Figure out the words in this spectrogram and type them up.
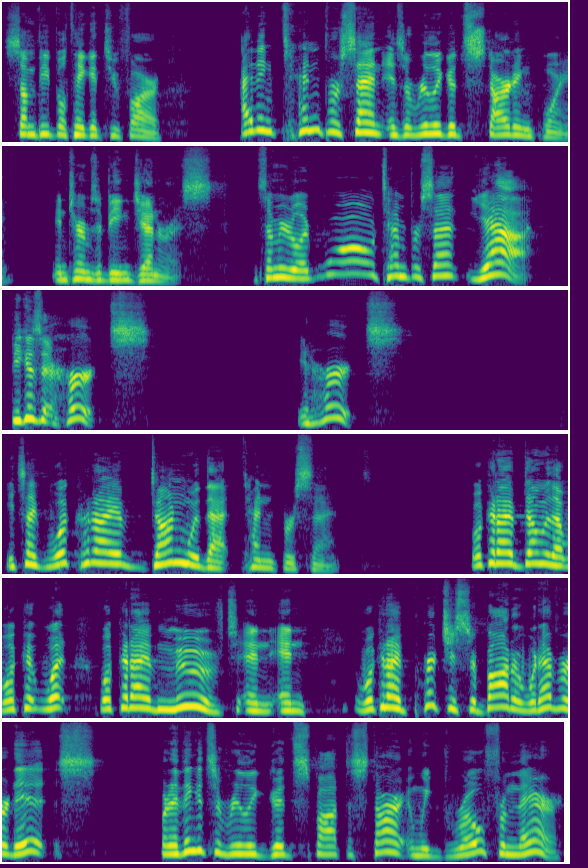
some people take it too far. I think 10% is a really good starting point in terms of being generous. some of you are like, whoa, 10%? Yeah, because it hurts. It hurts. It's like, what could I have done with that 10%? What could I have done with that? What could, what, what could I have moved and, and what could I have purchased or bought or whatever it is? But I think it's a really good spot to start, and we grow from there.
